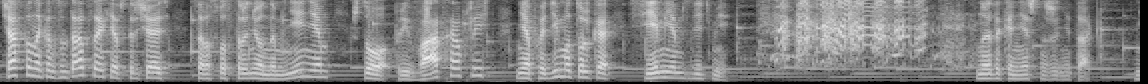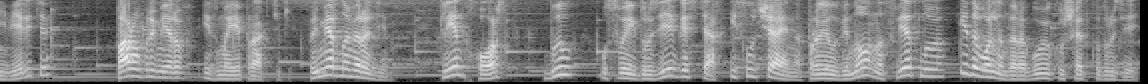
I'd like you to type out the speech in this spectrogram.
Часто на консультациях я встречаюсь с распространенным мнением, что приватхафлихт необходимо только семьям с детьми. Но это, конечно же, не так. Не верите? Пару примеров из моей практики. Пример номер один. Клиент Хорст был у своих друзей в гостях и случайно пролил вино на светлую и довольно дорогую кушетку друзей.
